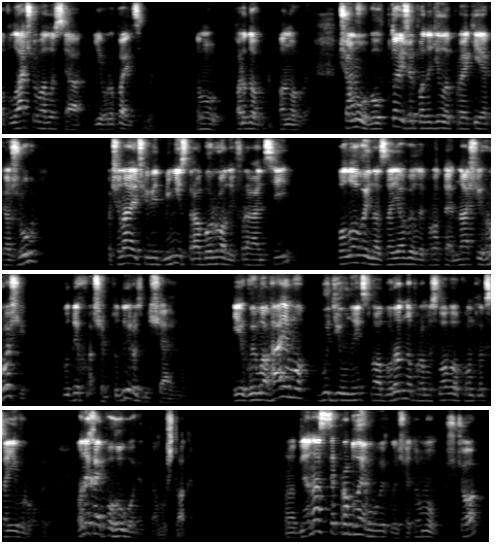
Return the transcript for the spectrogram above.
оплачувалося європейцями. Тому, пардон, панове, чому? Бо в той же понеділок, про який я кажу, починаючи від міністра оборони Франції, половина заявили про те, наші гроші, куди хочемо, туди розміщаємо. І вимагаємо будівництва оборонно-промислового комплексу Європи. Вони хай поговорять там у Штатах. Для нас це проблему викличе, тому що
